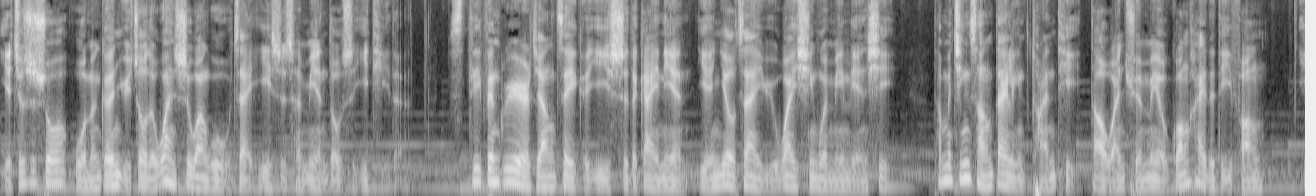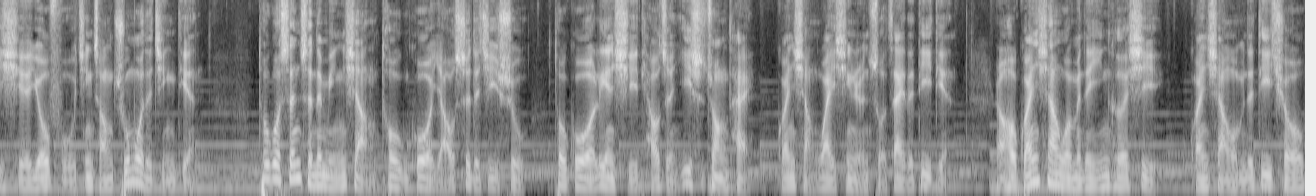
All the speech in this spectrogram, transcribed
也就是说，我们跟宇宙的万事万物在意识层面都是一体的。Stephen Greer 将这个意识的概念沿用在与外星文明联系，他们经常带领团体到完全没有光害的地方，一些幽浮经常出没的景点。透过深层的冥想，透过遥视的技术，透过练习调整意识状态，观想外星人所在的地点，然后观想我们的银河系，观想我们的地球，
